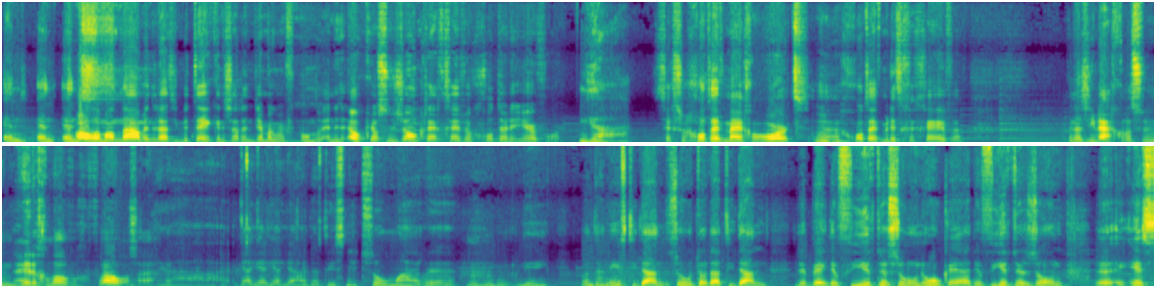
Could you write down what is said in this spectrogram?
En, en, en, allemaal namen inderdaad die betekenis hadden. En die hebben ook verbonden. En elke keer als ze een zoon krijgt, geeft ook God daar de eer voor. Ja. Zegt ze, God heeft mij gehoord, eh, Mhm. God heeft me dit gegeven. En dan zien we eigenlijk dat ze een hele gelovige vrouw was eigenlijk. Ja, ja, ja, ja, dat is niet zomaar, Mhm. nee. Want dan heeft hij dan zo, totdat hij dan, de- bij de vierde zoon ook, hè. De vierde zoon eh, is,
